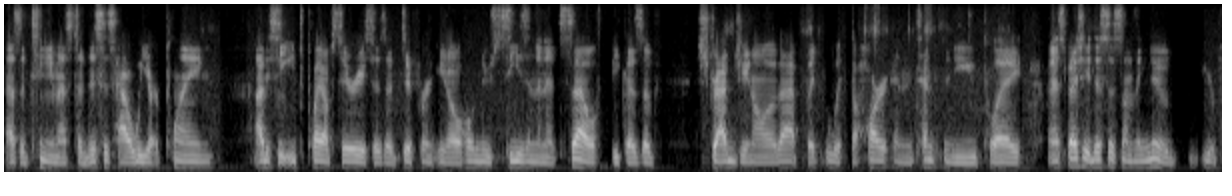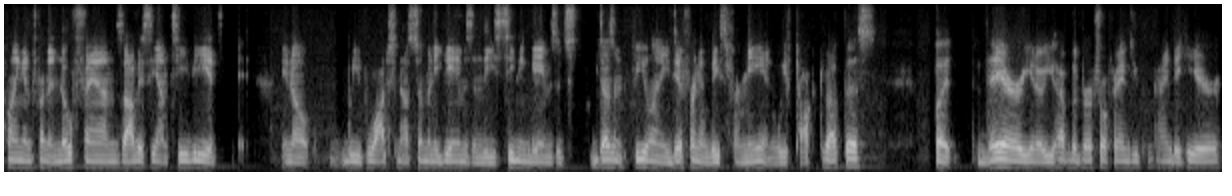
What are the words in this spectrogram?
as a team as to this is how we are playing. Obviously, each playoff series is a different, you know, a whole new season in itself because of strategy and all of that, but with the heart and intensity you play, and especially this is something new. You're playing in front of no fans. Obviously on TV, it's you know we've watched now so many games and these seeding games. It doesn't feel any different, at least for me. And we've talked about this, but there, you know, you have the virtual fans you can kind of hear.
